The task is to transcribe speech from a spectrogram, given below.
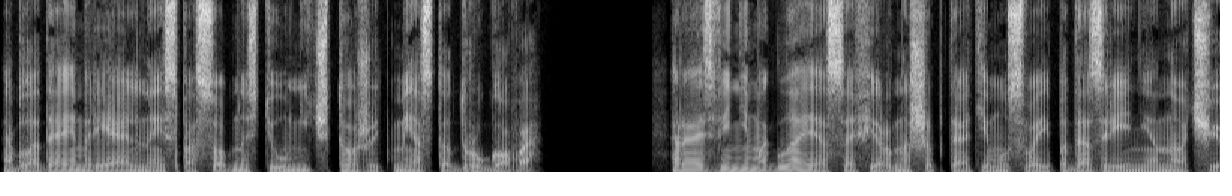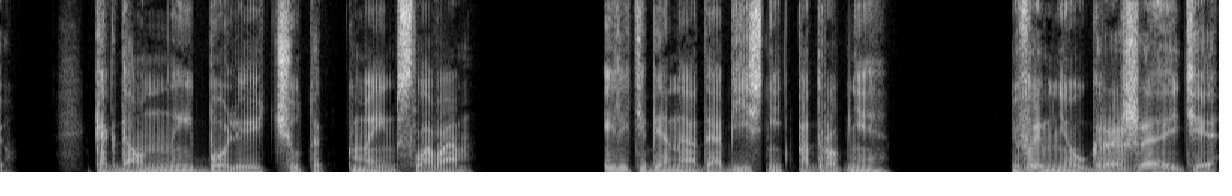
обладаем реальной способностью уничтожить место другого. Разве не могла я, Сафир, нашептать ему свои подозрения ночью, когда он наиболее чуток к моим словам? Или тебе надо объяснить подробнее?» «Вы мне угрожаете?»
